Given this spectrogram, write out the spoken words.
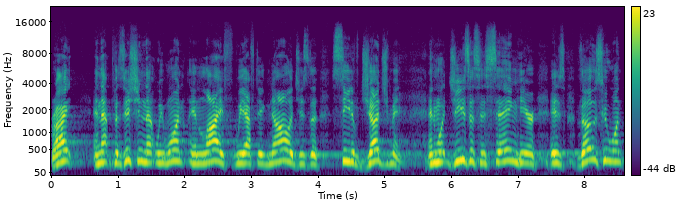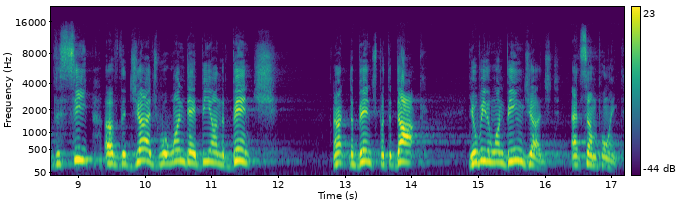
right? And that position that we want in life, we have to acknowledge is the seat of judgment. And what Jesus is saying here is those who want the seat of the judge will one day be on the bench. Not the bench, but the dock. You'll be the one being judged at some point.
